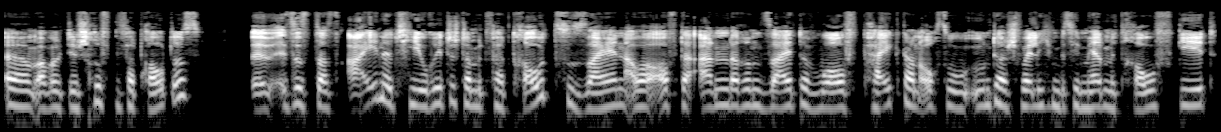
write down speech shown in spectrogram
ähm, aber mit den Schriften vertraut ist. Äh, es ist das eine, theoretisch damit vertraut zu sein, aber auf der anderen Seite, worauf Pike dann auch so unterschwellig ein bisschen mehr mit drauf geht,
